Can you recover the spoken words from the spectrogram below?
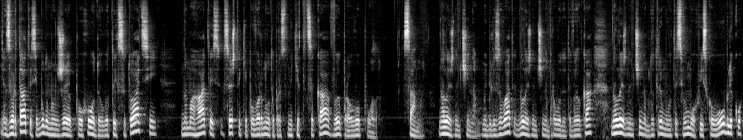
Звертатись і будемо вже по ходу тих ситуацій намагатись все ж таки повернути представників ТЦК в правове поле. Саме належним чином мобілізувати, належним чином проводити ВЛК, належним чином дотримуватись вимог військового обліку,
